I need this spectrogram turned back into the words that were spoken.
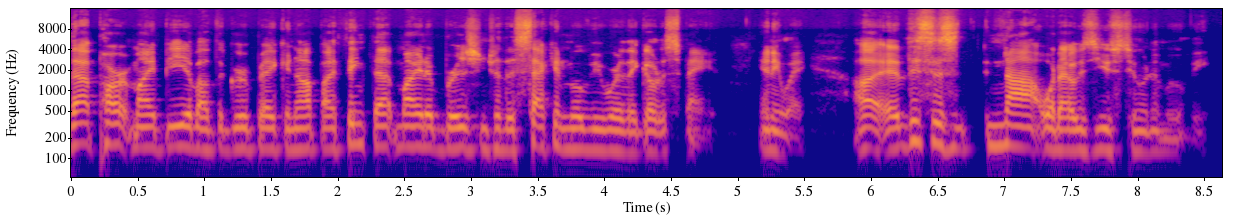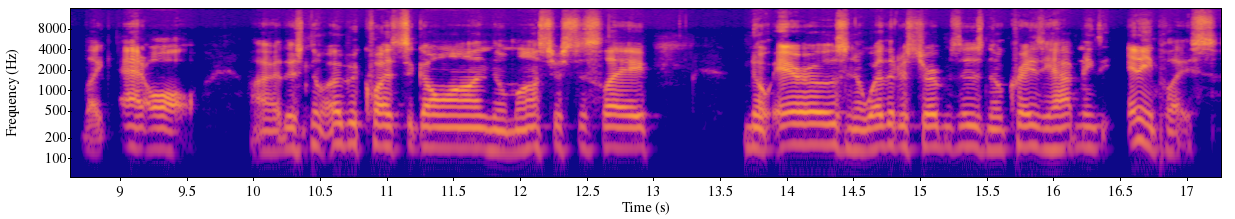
that part might be about the group breaking up. I think that might have bridged into the second movie where they go to Spain. Anyway, uh, this is not what I was used to in a movie, like at all. Uh, there's no other quests to go on, no monsters to slay, no arrows, no weather disturbances, no crazy happenings any place.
